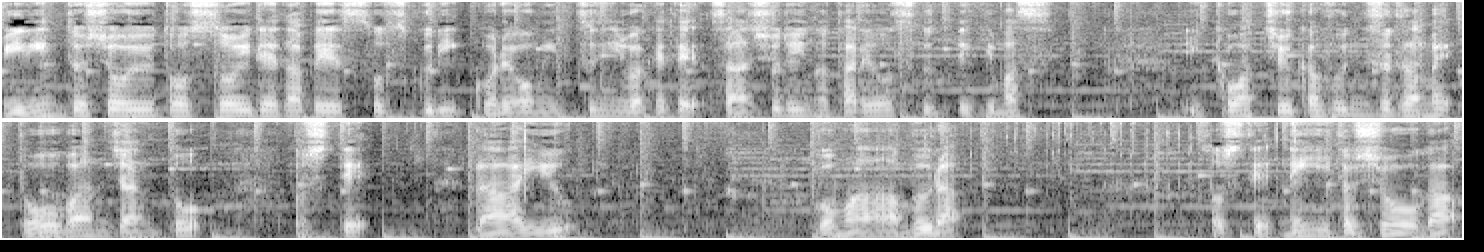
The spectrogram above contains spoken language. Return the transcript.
みりんと醤油とお酢を入れたペーストを作り、これを3つに分けて3種類のタレを作っていきます。1個は中華風にするため、豆板醤と、そしてラー油、ごま油、そしてネギと生姜、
